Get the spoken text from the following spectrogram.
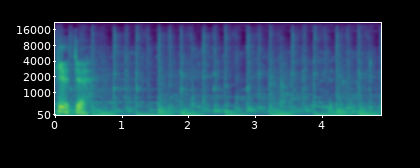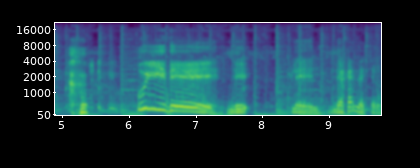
কি হচ্ছে? উই দে! প্লেন। দেখাই যাচ্ছে না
